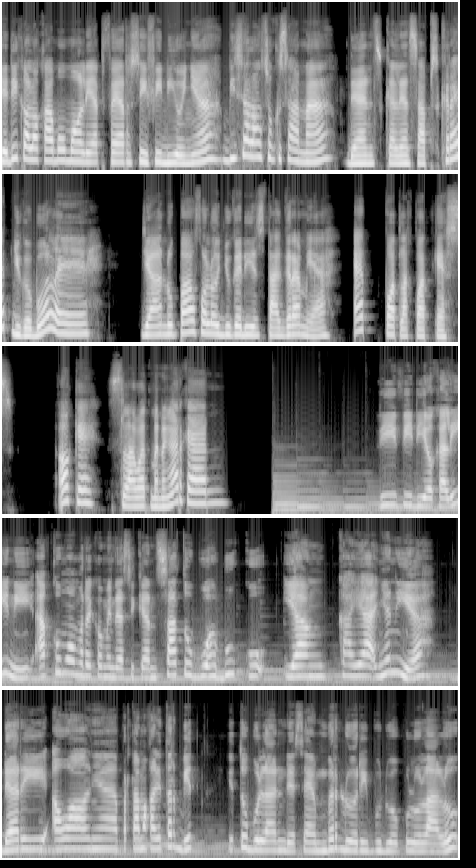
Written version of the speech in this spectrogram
Jadi kalau kamu mau lihat versi videonya, bisa langsung ke sana dan sekalian subscribe juga boleh. Jangan lupa follow juga di Instagram ya, @potluckpodcast. Oke, selamat mendengarkan. Di video kali ini, aku mau merekomendasikan satu buah buku yang kayaknya nih ya, dari awalnya pertama kali terbit itu bulan Desember 2020 lalu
